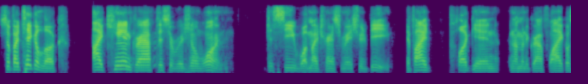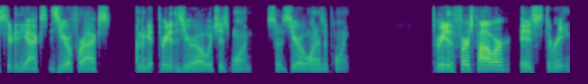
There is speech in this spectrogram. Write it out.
So if I take a look, I can graph this original one to see what my transformation would be. If I plug in, and I'm going to graph y equals 3 to the x, 0 for x, I'm going to get 3 to the 0, which is 1. So 0, 1 is a point. 3 to the first power is 3.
